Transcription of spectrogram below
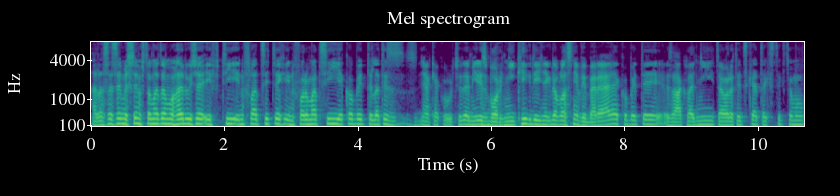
A zase si myslím v tomto ohledu, že i v té inflaci těch informací jakoby tyhle ty nějaké jako určité míry sborníky, kdy někdo vlastně vybere jakoby ty základní teoretické texty k tomu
